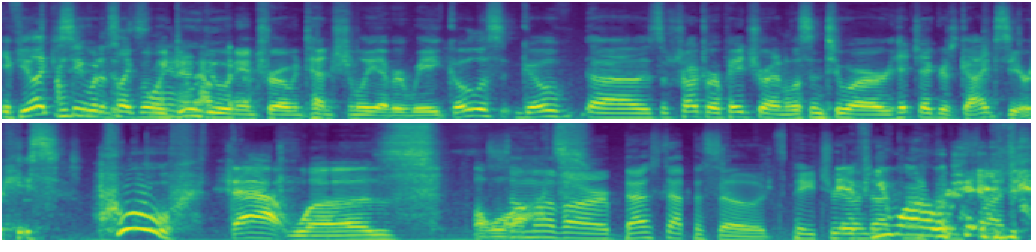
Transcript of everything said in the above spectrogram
If you like to I'm see what it's like when we do do an there. intro intentionally every week, go listen, go uh, subscribe to our Patreon and listen to our Hitchhiker's Guide series. Whew, that was a lot. Some of our best episodes. Patreon. if you want to if,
